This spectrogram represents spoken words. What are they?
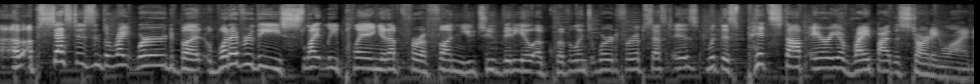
uh, obsessed isn't the right word, but whatever the slightly playing it up for a fun YouTube video equivalent word for obsessed is, with this pit stop area right by the starting line.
